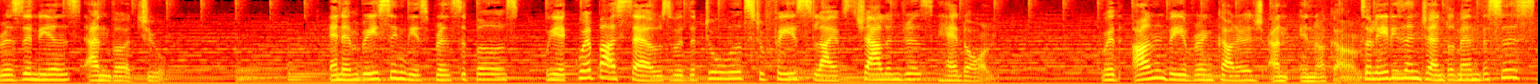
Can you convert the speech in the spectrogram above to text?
resilience, and virtue. In embracing these principles, we equip ourselves with the tools to face life's challenges head on with unwavering courage and inner calm. So, ladies and gentlemen, this is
